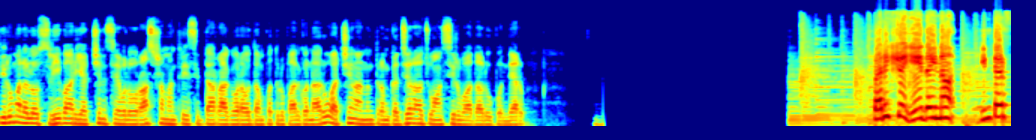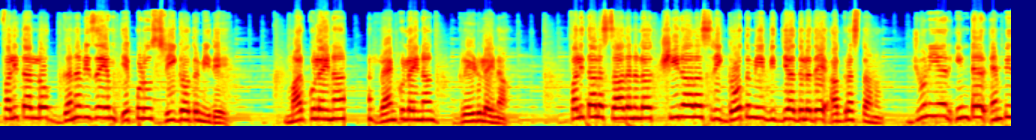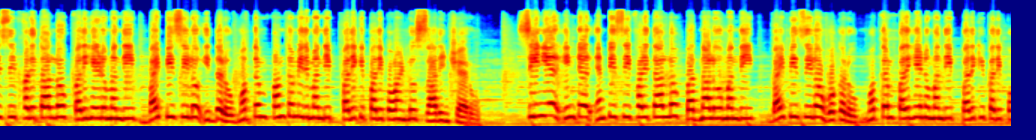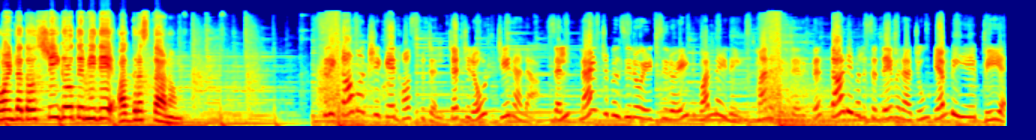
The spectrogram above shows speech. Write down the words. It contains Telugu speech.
తిరుమలలో శ్రీవారి అర్చన సేవలో రాష్ట్ర మంత్రి సిద్ధార్ రాఘవరావు దంపతులు పాల్గొన్నారు. అర్చన అనంతరం గజ్జరాజు ఆశీర్వాదాలు పొందారు. పరీక్ష ఏదైనా ఇంటర్ ఫలితాల్లో ఘన విజయం ఎప్పుడూ శ్రీ గౌతమిదే మార్కులైనా ర్యాంకులైనా గ్రేడులైనా. ఫలితాల సాధనలో చీరాల శ్రీ గౌతమి విద్యార్థులదే అగ్రస్థానం. జూనియర్ ఇంటర్ ఎంపీసీ ఫలితాల్లో పదిహేడు మంది బైపీసీలో ఇద్దరు మొత్తం పంతొమ్మిది మంది పదికి పది పాయింట్లు సాధించారు. సీనియర్ ఇంటర్ ఎంపీసీ ఫలితాల్లో పద్నాలుగు మంది బైపీసీలో ఒకరు మొత్తం పదిహేను మంది పదికి పది పాయింట్లతో శ్రీ గౌతమిదే అగ్రస్థానం. Sri Kamakshi care hospital church road Chirala. Cell nine triple zero eight zero eight one nine eight. Managing director Tadivalasa Devaraju MBA BA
